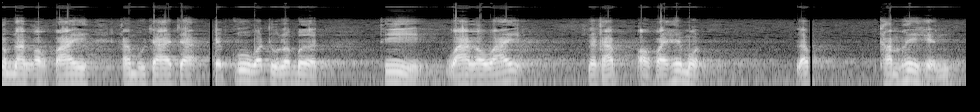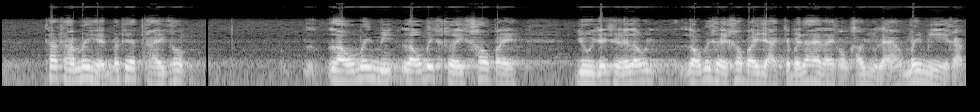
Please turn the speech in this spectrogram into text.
กำลังออกไป กัมพูชาจะเก็บกู้วัตถุระเบิดที่วางเอาไว้นะครับ ออกไปให้หมด แล้วทำให้เห็น ถ้าทำให้เห็นประเทศไทยก็ เราไม่มีเราไม่เคยเข้าไป อยู่เฉยๆแล้วเราไม่เคยเข้าไปอยากจะไปได้อะไรของเขาอยู่แล้ว ไม่มีครับ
